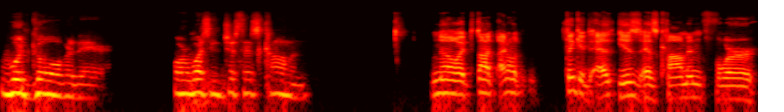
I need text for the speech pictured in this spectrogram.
would go over there, or was it just as common? No, it's not. I don't think it is as common for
